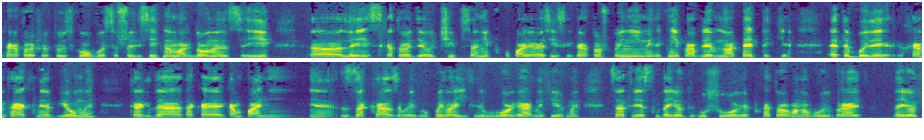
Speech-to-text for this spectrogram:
картофеля в Тульской области, что действительно Макдональдс и Лейс, которые делают чипсы, они покупали российскую картошку и не имели к ней проблем. Но опять-таки, это были контрактные объемы, когда такая компания заказывает у производителя, у аграрной фирмы, соответственно, дает условия, по которым она будет брать, дает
